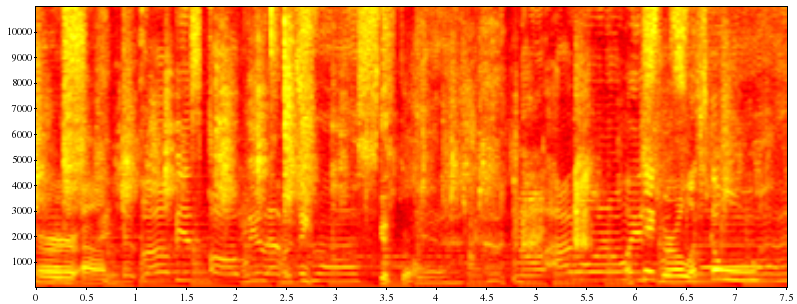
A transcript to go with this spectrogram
Her, um, good girl. Okay, girl, let's go.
